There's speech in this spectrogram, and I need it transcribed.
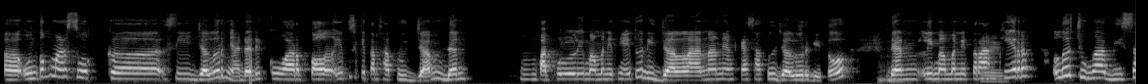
eh, untuk masuk ke si jalurnya dari keluar tol itu sekitar satu jam dan 45 menitnya itu di jalanan yang kayak satu jalur gitu dan lima menit terakhir lu cuma bisa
